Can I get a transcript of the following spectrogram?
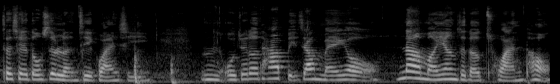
这些都是人际关系。嗯，我觉得他比较没有那么样子的传统，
